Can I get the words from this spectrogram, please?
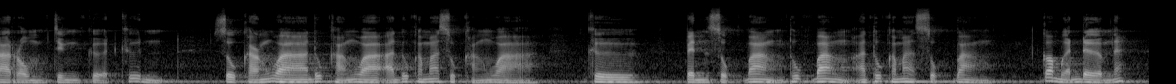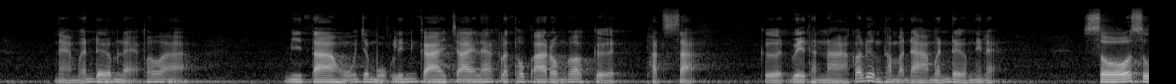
อารมณ์จึงเกิดขึ้น สุขขังวาดุขขังวาอดุขมะสุขขังวา คือเป็นสุขบ้างทุกบ้าง อทุกขมะสุขบ้าง ก็เหมือนเดิมนะนะเหมือนเดิมแหละ เพราะว่ามีตาหูจมูกลิ้นกายใจและกระทบอารมณ์ก็เกิดผัสสะ เกิดเวทนาก็เรื่องธรรมดาเหมือนเดิมนี่แหละ โสสุ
